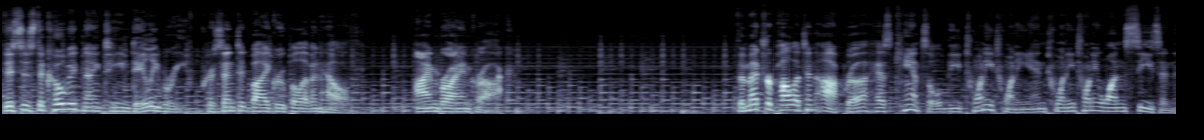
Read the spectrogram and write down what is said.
This is the COVID 19 Daily Brief presented by Group 11 Health. I'm Brian Kroc. The Metropolitan Opera has canceled the 2020 and 2021 season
